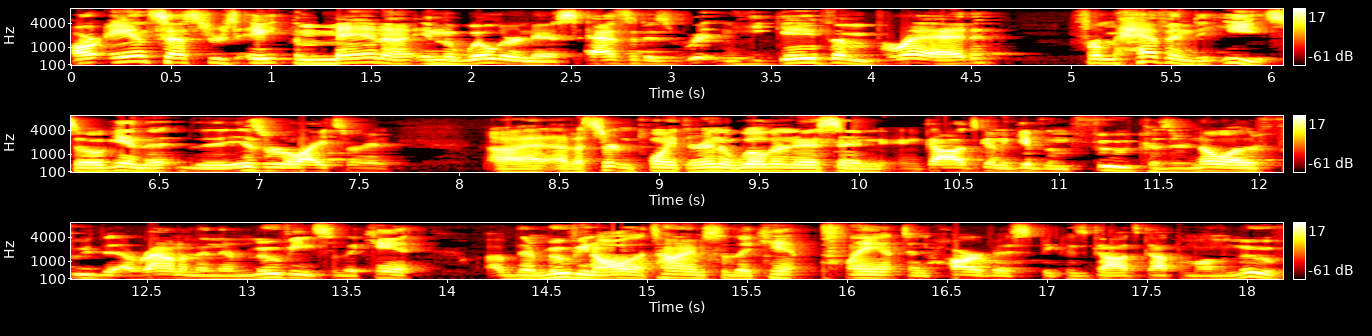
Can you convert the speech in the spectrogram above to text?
Our ancestors ate the manna in the wilderness, as it is written, He gave them bread from heaven to eat. So again, the, the Israelites are in, uh, at a certain point, they're in the wilderness, and, and God's going to give them food because there's no other food around them, and they're moving, so they can't. Uh, they're moving all the time, so they can't plant and harvest because God's got them on the move.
